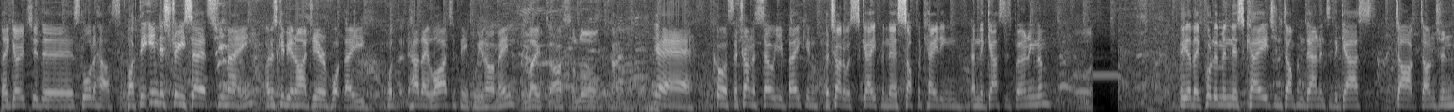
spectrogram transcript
They go to the slaughterhouse. Like the industry say it's humane. I'll just give you an idea of what they, what the, how they lie to people. You know what I mean? They lied to us a long time. Yeah, of course. They're trying to sell you bacon. They try to escape and they're suffocating and the gas is burning them. But yeah, they put them in this cage and dump them down into the gas, dark dungeon.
